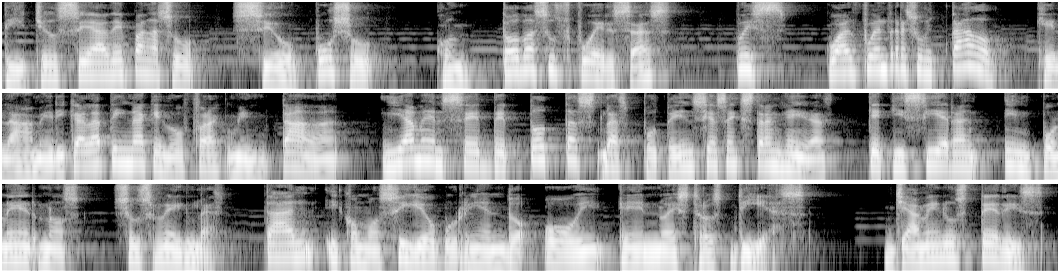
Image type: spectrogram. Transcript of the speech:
dicho sea de paso, se opuso con todas sus fuerzas, pues ¿cuál fue el resultado? Que la América Latina quedó fragmentada y a merced de todas las potencias extranjeras que quisieran imponernos sus reglas tal y como sigue ocurriendo hoy en nuestros días. Ya ven ustedes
